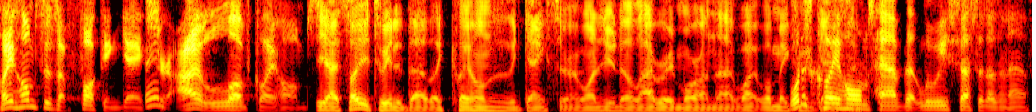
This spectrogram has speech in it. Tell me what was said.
Clay Holmes is a fucking gangster. I love Clay Holmes. Yeah, I saw you tweeted that. Like Clay Holmes is a gangster. I wanted you to elaborate more on that. Why? What makes What him does a Clay? Holmes have that Luis Cessa doesn't have?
